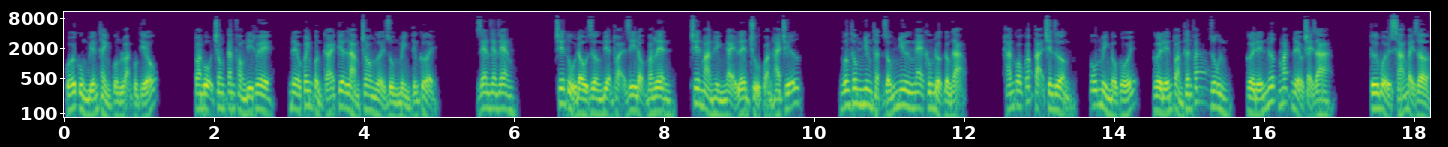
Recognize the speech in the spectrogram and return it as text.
cuối cùng biến thành cuồng loạn của tiếu. Toàn bộ trong căn phòng đi thuê, đều quanh quẩn cái kia làm cho người dùng mình tiếng cười gen gen gen. Trên tủ đầu giường điện thoại di động văng lên, trên màn hình nhảy lên chủ quản hai chữ. Vương thông nhưng thật giống như nghe không được đồng dạng. Hắn co quắp tại trên giường, ôm mình đầu gối, cười đến toàn thân phát run, cười đến nước mắt đều chảy ra. Từ buổi sáng bảy giờ,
